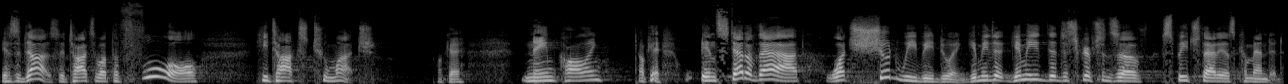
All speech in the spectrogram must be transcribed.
Yes, it does. It talks about the fool, he talks too much. Okay? Name calling. Okay. Instead of that, what should we be doing? Give me the, give me the descriptions of speech that is commended.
